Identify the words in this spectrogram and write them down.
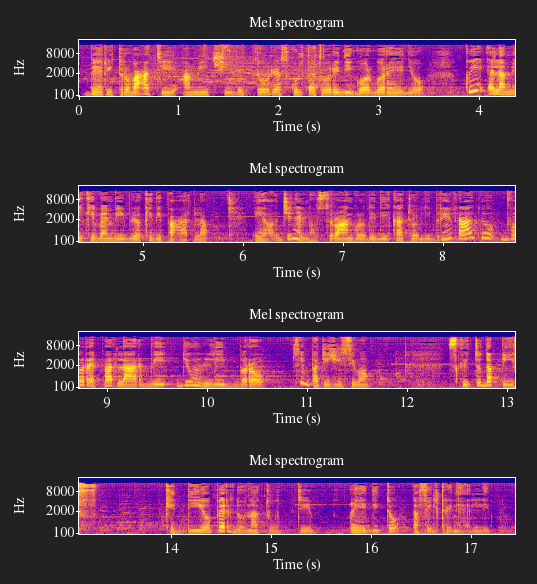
Ben ritrovati amici lettori e ascoltatori di Gorgo Radio, qui è l'amica Iva in Biblio che vi parla e oggi nel nostro angolo dedicato ai libri in radio vorrei parlarvi di un libro simpaticissimo, scritto da Piff, Che Dio perdona tutti, edito da Feltrinelli.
